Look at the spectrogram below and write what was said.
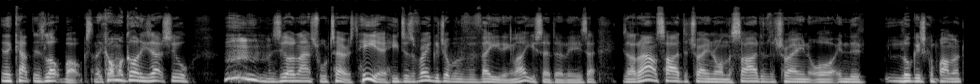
in the captain's lockbox, and they go oh my god he's actually he's got an actual terrorist. Here he does a very good job of evading, like you said earlier. He's, he's either outside the train or on the side of the train or in the luggage compartment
